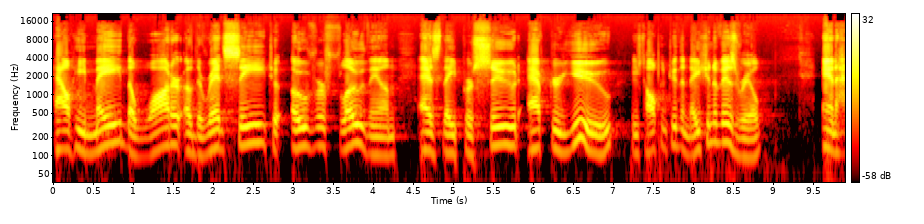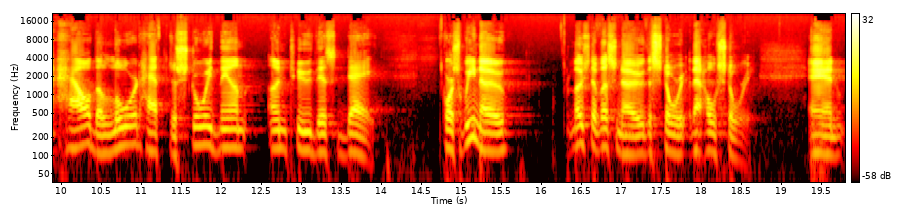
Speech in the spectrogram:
how he made the water of the Red Sea to overflow them as they pursued after you. He's talking to the nation of Israel, and how the Lord hath destroyed them unto this day. Of course, we know, most of us know the story, that whole story. And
